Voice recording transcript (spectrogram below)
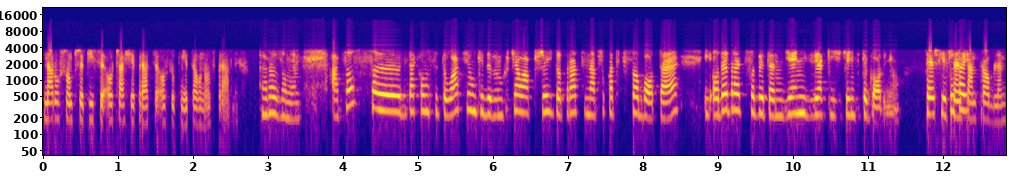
naruszą przepisy o czasie pracy osób niepełnosprawnych. Rozumiem. A co z taką sytuacją, kiedy bym chciała przyjść do pracy na przykład w sobotę i odebrać sobie ten dzień w jakiś dzień w tygodniu? Też jest Tutaj- ten sam problem.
